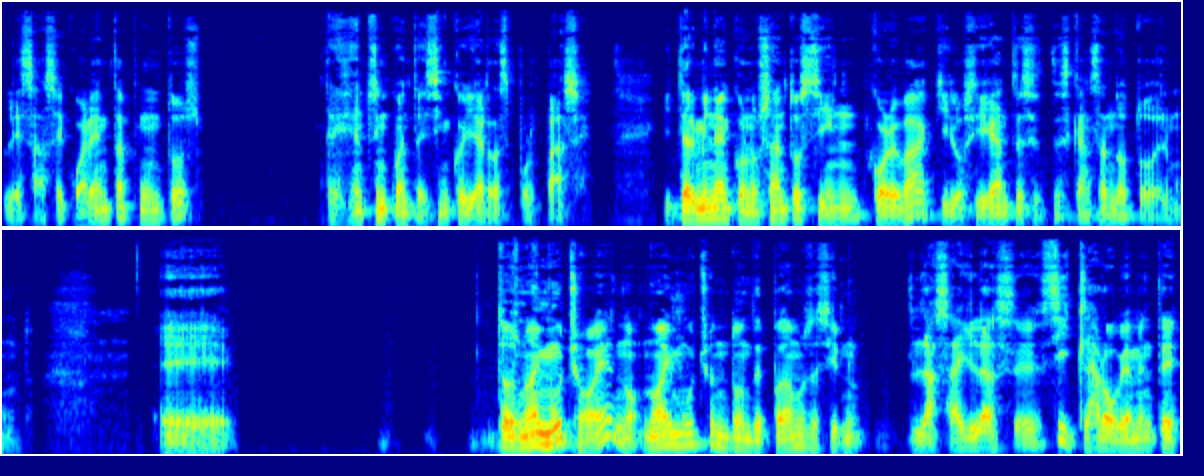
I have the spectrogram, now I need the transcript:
les hace 40 puntos, 355 yardas por pase. Y terminan con los Santos sin coreback y los gigantes descansando todo el mundo. Eh, entonces no hay mucho, ¿eh? No, no hay mucho en donde podamos decir, las Águilas, eh, sí, claro, obviamente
